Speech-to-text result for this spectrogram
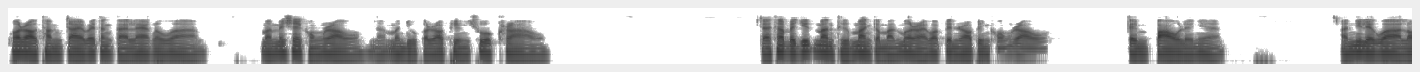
พราะเราทำใจไว้ตั้งแต่แรกแล้วว่า มันไม่ใช่ของเรานะมันอยู่กับเราเพียงชั่วคราว แต่ถ้าไปยึดมั่นถือมั่นกับมันเมื่อไหร่ว่าเป็นเราเป็นของเรา เต็มเป่าเลยเนี่ย อันนี้เรียกว่าเรา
